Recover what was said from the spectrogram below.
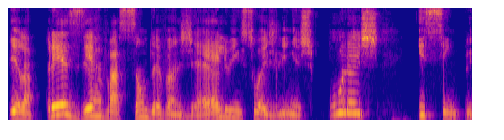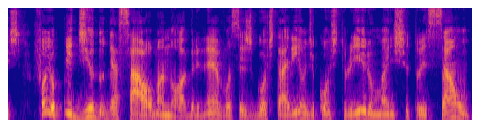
pela preservação do evangelho em suas linhas puras e simples. Foi o pedido dessa alma nobre, né? Vocês gostariam de construir uma instituição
